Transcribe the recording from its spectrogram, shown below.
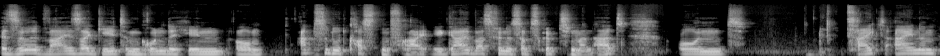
Azure Advisor geht im Grunde hin um, absolut kostenfrei, egal was für eine Subscription man hat und zeigt einem,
